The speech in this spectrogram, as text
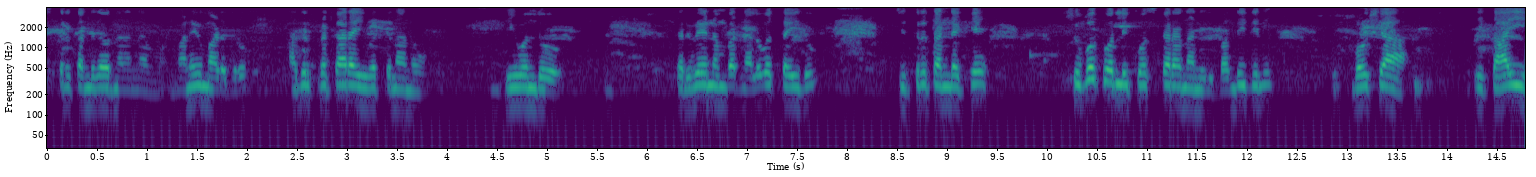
ಚಿತ್ರತಂಡದವ್ರು ನನ್ನ ಮನವಿ ಮಾಡಿದ್ರು. ಅದ್ರ ಪ್ರಕಾರ ಇವತ್ತು ನಾನು ಈ ಒಂದು ಸರ್ವೆ ನಂಬರ್ ನಲವತ್ತೈದು ಚಿತ್ರತಂಡಕ್ಕೆ ಶುಭ ಕೋರ್ಲಿಕ್ಕೋಸ್ಕರ ನಾನು ಇಲ್ಲಿ ಬಂದಿದ್ದೀನಿ. ಬಹುಶಃ ಈ ತಾಯಿ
